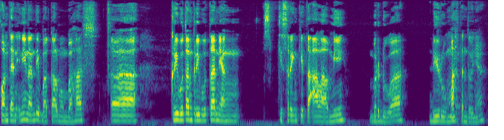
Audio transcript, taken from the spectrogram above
konten ini nanti bakal membahas eh, keributan-keributan yang sering kita alami berdua di rumah tentunya.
